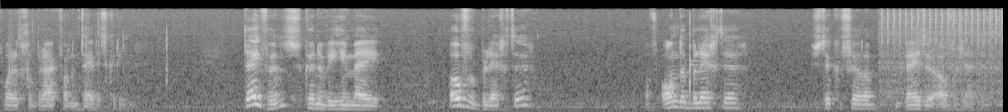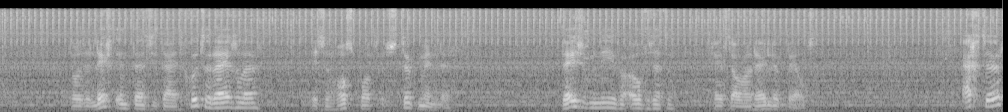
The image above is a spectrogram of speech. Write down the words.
voor het gebruik van een telescreen. Tevens kunnen we hiermee overbelichte of onderbelichte stukken film beter overzetten. Door de lichtintensiteit goed te regelen is de hotspot een stuk minder. Deze manier van overzetten geeft al een redelijk beeld. Echter,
